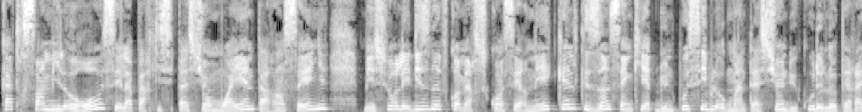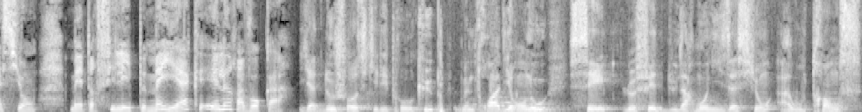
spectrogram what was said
400 000 euros, c'est la participation moyenne par enseigne, mais sur les 19 commerces concernés, quelques-uns s'inquiètent d'une possible augmentation du coût de l'opération. Maître Philippe Meillac est leur avocat. Il y a deux choses qui les préoccupent, même trois dirons-nous. C'est le fait d'une harmonisation à outrance.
